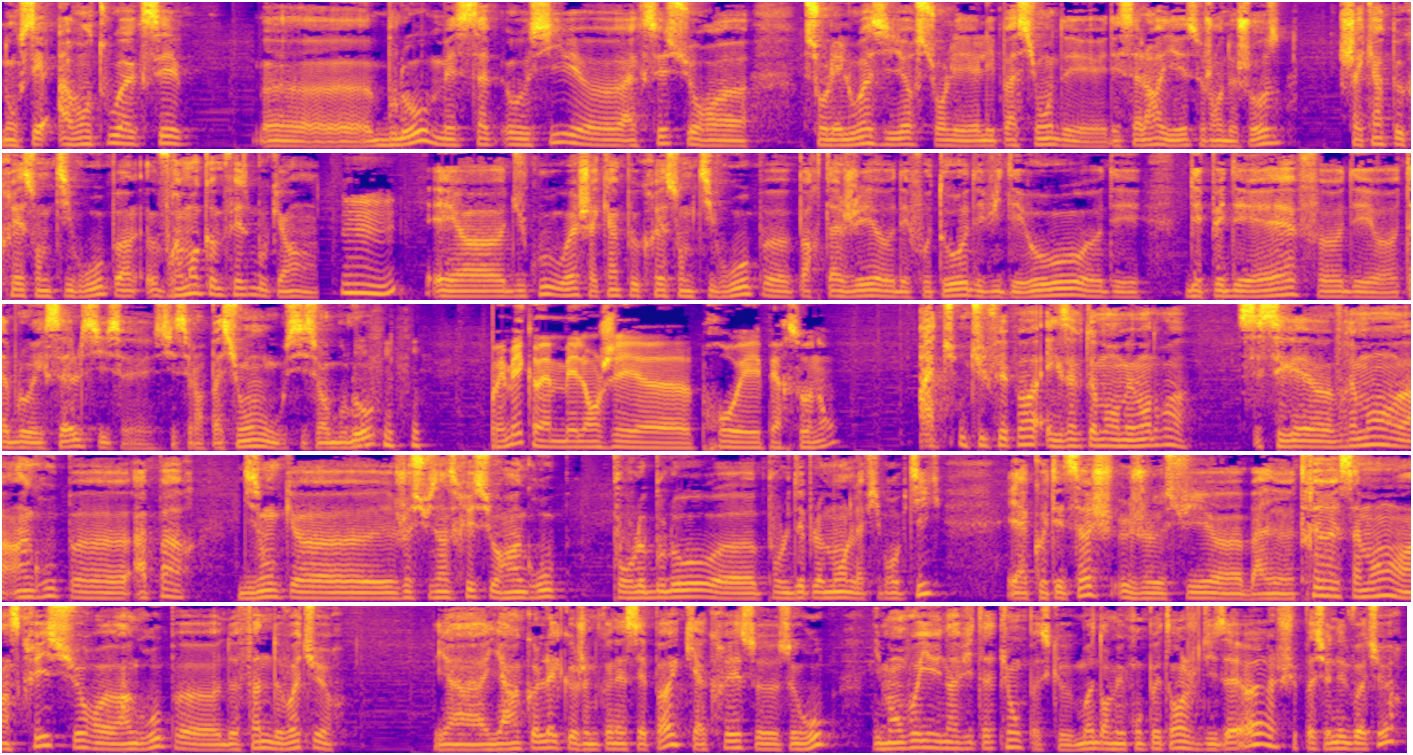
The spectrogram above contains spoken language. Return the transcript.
Donc c'est avant tout axé euh, boulot, mais ça aussi euh, axé sur euh, sur les loisirs, sur les, les passions des, des salariés, ce genre de choses. Chacun peut créer son petit groupe, hein, vraiment comme Facebook. Hein. Mhm. Et euh, du coup, ouais, chacun peut créer son petit groupe, euh, partager euh, des photos, des vidéos, euh, des, des PDF, euh, des euh, tableaux Excel si c'est si c'est leur passion ou si c'est leur boulot. Vous aimez quand même mélanger euh, pro et perso, non? Ah, tu, tu le fais pas exactement au même endroit. C'est- euh, vraiment un groupe euh, à part. Disons que euh, je suis inscrit sur un groupe pour le boulot, euh, pour le déploiement de la fibre optique, et à côté de ça, je, suis euh, bah, très récemment inscrit sur un groupe de fans de voitures. Il y a, un collègue que je ne connaissais pas qui a créé ce, groupe. Il m'a envoyé une invitation parce que moi, dans mes compétences, je disais, ah, je suis passionné de voitures.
